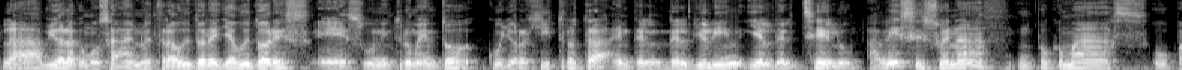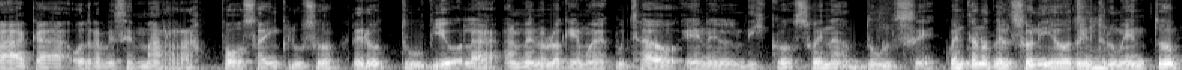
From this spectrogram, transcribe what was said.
La viola, como saben nuestros auditores y auditores, es un instrumento cuyo registro está entre el del violín y el del cello. A veces suena un poco más opaca, otras veces más rasposa incluso, pero tu viola, al menos lo que hemos escuchado en el disco, suena dulce. Cuéntanos del sonido de tu instrumento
